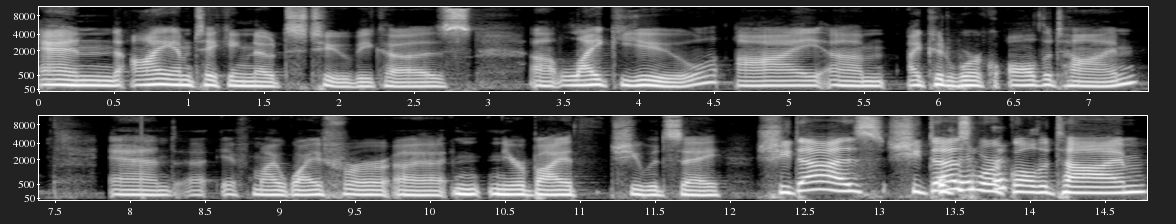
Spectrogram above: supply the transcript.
and I am taking notes too because, uh, like you, I um, I could work all the time, and uh, if my wife were uh, n- nearby, she would say she does. She does work all the time.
